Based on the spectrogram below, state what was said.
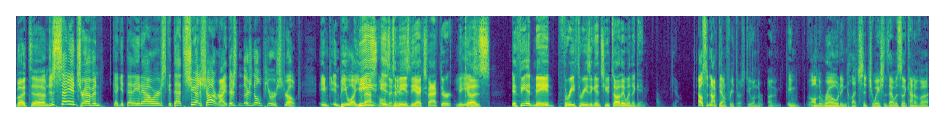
But uh, I'm just saying, Trevin, gotta get that eight hours, get that sh- shot right. There's there's no pure stroke in in BYU he basketball. is to me is the X factor He because if he had made three threes against Utah, they win the game. I also knocked down free throws too on the on, in, on the road in clutch situations. That was a kind of a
